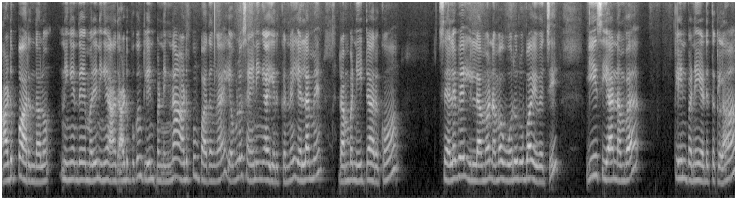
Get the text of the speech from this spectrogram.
அடுப்பாக இருந்தாலும் நீங்கள் இதே மாதிரி நீங்கள் அது அடுப்புக்கும் க்ளீன் பண்ணிங்கன்னா அடுப்பும் பார்த்துங்க எவ்வளோ சைனிங்காக இருக்குன்னு எல்லாமே ரொம்ப நீட்டாக இருக்கும். செலவே இல்லாமல் நம்ம ஒரு ரூபாயை வச்சு ஈஸியாக நம்ம க்ளீன் பண்ணி எடுத்துக்கலாம்.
